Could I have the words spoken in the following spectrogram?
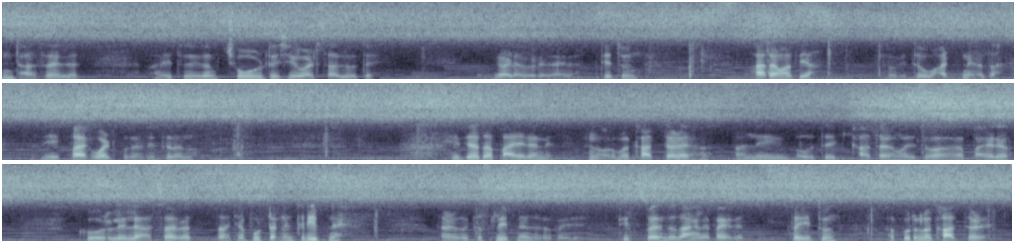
ढासळल्या. आहेत आणि इथून एकदम छोटीशी वाट चालू होते गाड्याकडे जायला. तिथून आरामात या. इथं वाट नाही आता. आणि पाय वाट बघा मित्रांनो. इथे आता पायऱ्या नाही नॉर्मल कातळ आहे हा. आणि बहुतेक कातळामध्ये तेव्हा पायऱ्या कोरलेल्या असाव्यात. त्याच्या पुटाने ग्रीप नाही. आणि फक्त स्लिप नाही झालं पाहिजे. तिथपर्यंत चांगल्या पायऱ्या आहेत. तर इथून हा पूर्ण कातळ आहे.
